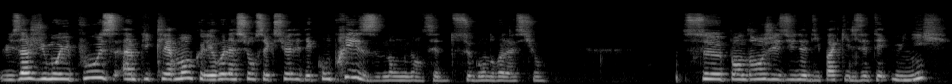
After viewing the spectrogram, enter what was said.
l'usage du mot épouse implique clairement que les relations sexuelles étaient comprises donc, dans cette seconde relation. Cependant, Jésus ne dit pas qu'ils étaient unis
